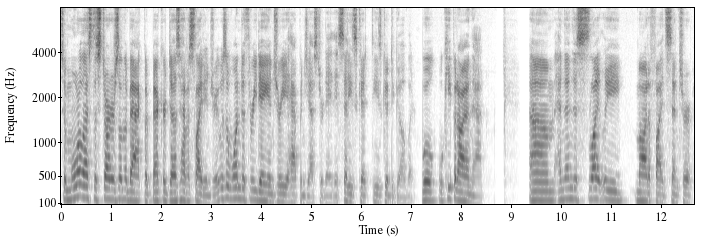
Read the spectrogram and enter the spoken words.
so more or less the starters on the back, but Becker does have a slight injury. It was a one to three day injury. It happened yesterday. They said he's good. He's good to go, but we'll we'll keep an eye on that. Um, and then this slightly modified center,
